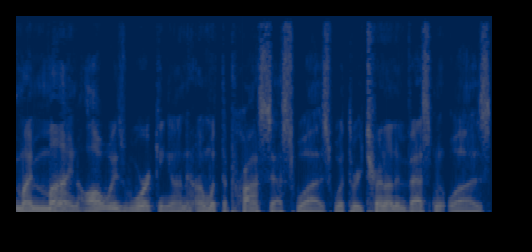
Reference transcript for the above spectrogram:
my mind always working on, on what the process was, what the return on investment was,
